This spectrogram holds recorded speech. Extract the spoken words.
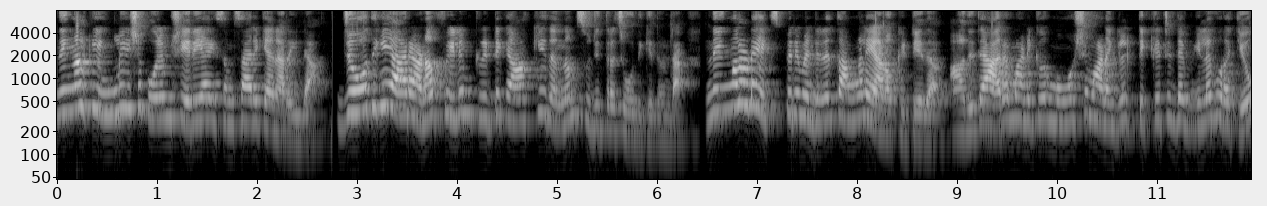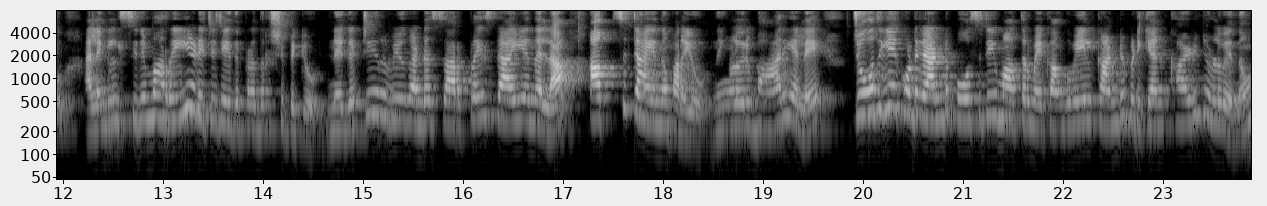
നിങ്ങൾക്ക് ഇംഗ്ലീഷ് പോലും ശരിയായി സംസാരിക്കാൻ അറിയില്ല. ജ്യോതിക ആരാണ് ഫിലിം ക്രിട്ടിക് ആക്കിയതെന്നും സുചിത്ര ചോദിക്കുന്നുണ്ട്. നിങ്ങളുടെ എക്സ്പെരിമെന്റിന് തങ്ങളെയാണോ കിട്ടിയത്? ആദ്യത്തെ അരമണിക്കൂർ മോശമാണെങ്കിൽ ടിക്കറ്റിന്റെ വില കുറയ്ക്കൂ അല്ലെങ്കിൽ സിനിമ റീ എഡിറ്റ് ചെയ്ത് പ്രദർശിപ്പിക്കൂ. നെഗറ്റീവ് റിവ്യൂ കണ്ട് സർപ്രൈസ്ഡ് ആയി എന്നല്ല അപ്സെറ്റ് ആയെന്ന് പറയൂ. നിങ്ങളൊരു ഭാര്യയല്ലേ? ജ്യോതികയെ കൊണ്ട് രണ്ട് പോസിറ്റീവ് മാത്രമേ കങ്കുവയിൽ കണ്ടുപിടിക്കാൻ കഴിഞ്ഞുള്ളൂവെന്നും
